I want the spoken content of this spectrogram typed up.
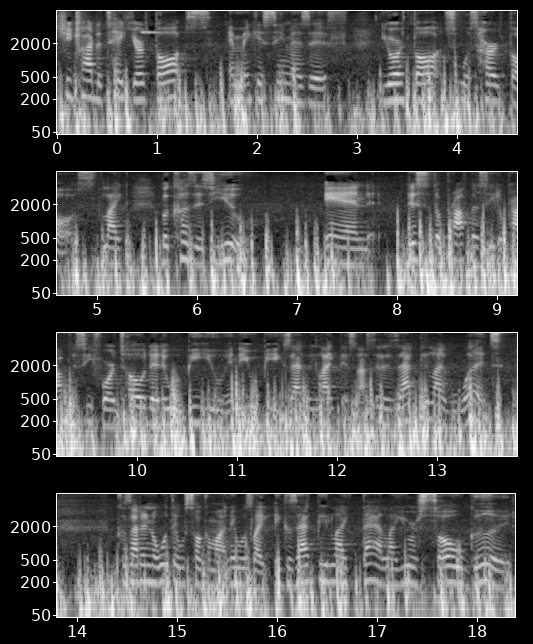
she tried to take your thoughts and make it seem as if your thoughts was her thoughts, like because it's you, and this is the prophecy. The prophecy foretold that it would be you and you would be exactly like this. And I said, exactly like what? Because I didn't know what they was talking about. And it was like, exactly like that. Like, you're so good.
